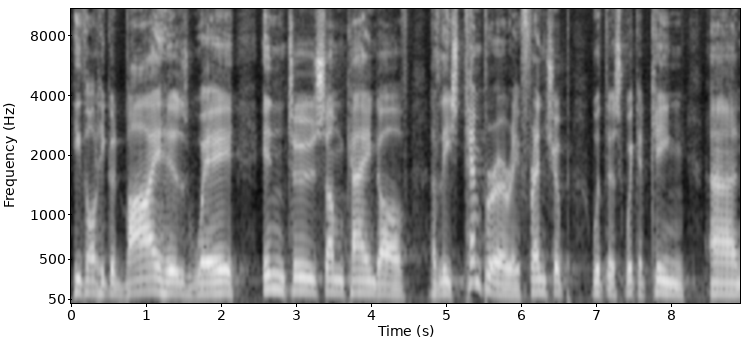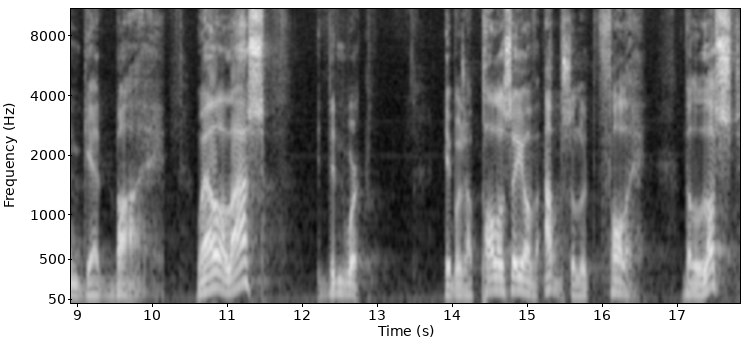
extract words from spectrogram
He thought he could buy his way into some kind of at least temporary friendship with this wicked king and get by. Well, alas, it didn't work. It was a policy of absolute folly. The lust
